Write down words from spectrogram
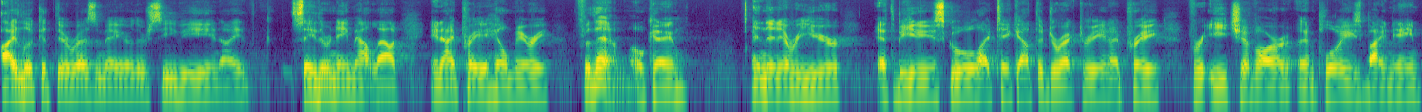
I look at their resume or their CV and I say their name out loud and I pray a Hail Mary for them, okay? And then every year at the beginning of school, I take out the directory and I pray for each of our employees by name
